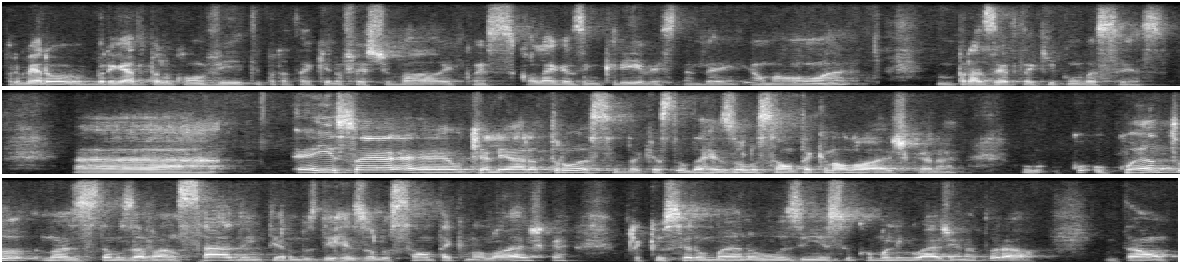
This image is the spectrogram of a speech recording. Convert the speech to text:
Primeiro, obrigado pelo convite para estar aqui no festival e com esses colegas incríveis também. É uma honra, um prazer estar aqui com vocês. Ah, é isso é, é, o que a Liara trouxe da questão da resolução tecnológica, né? O, o quanto nós estamos avançados em termos de resolução tecnológica para que o ser humano use isso como linguagem natural. Então,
